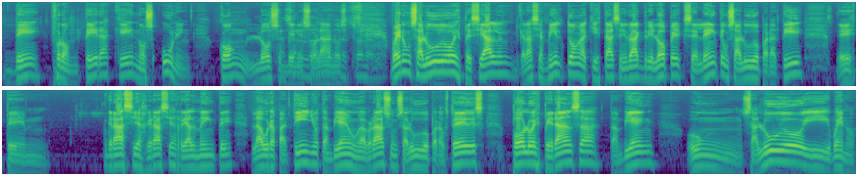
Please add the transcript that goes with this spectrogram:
de frontera que nos unen con los venezolanos. Bueno, un saludo especial, gracias Milton. Aquí está el señor Agri López, excelente, un saludo para ti. Este, gracias, gracias realmente. Laura Patiño también, un abrazo, un saludo para ustedes. Polo Esperanza también, un saludo y bueno,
